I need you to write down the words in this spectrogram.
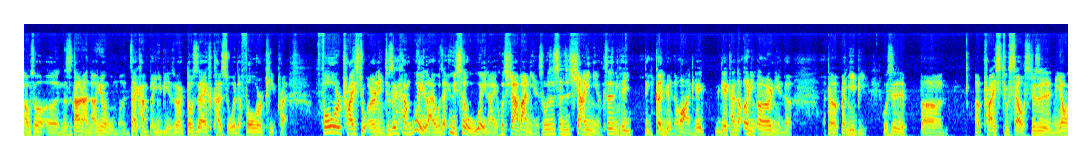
然后我说，呃，那是当然的，因为我们在看本益比的时候，都是在看所谓的 forward price，forward price to earning，就是看未来，我在预测我未来或下半年，或是甚至下一年，甚至你可以比更远的话，你可以你可以看到二零二二年的的本益比，或是呃呃 price to sales，就是你用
